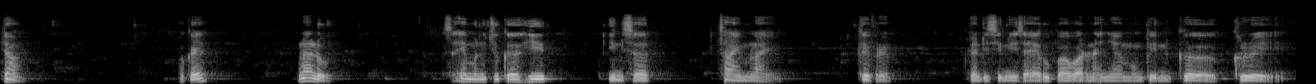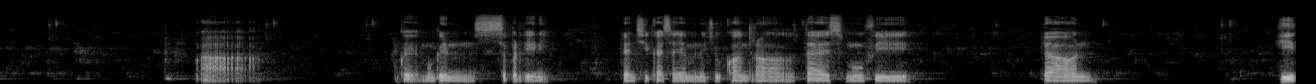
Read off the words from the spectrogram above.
down. Oke. Lalu, saya menuju ke hit, insert, timeline, keyframe. Dan di sini saya rubah warnanya mungkin ke gray. Ah, Oke, mungkin seperti ini. Dan jika saya menuju kontrol, test, movie, down, hit,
